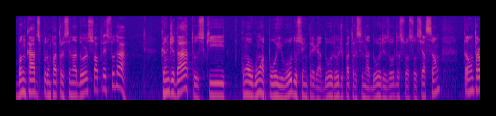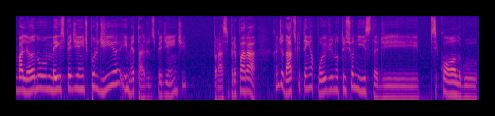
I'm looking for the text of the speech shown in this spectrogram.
bancados por um patrocinador só para estudar. Candidatos que, com algum apoio ou do seu empregador, ou de patrocinadores, ou da sua associação, estão trabalhando meio expediente por dia e metade do expediente para se preparar. Candidatos que têm apoio de nutricionista, de psicólogo.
